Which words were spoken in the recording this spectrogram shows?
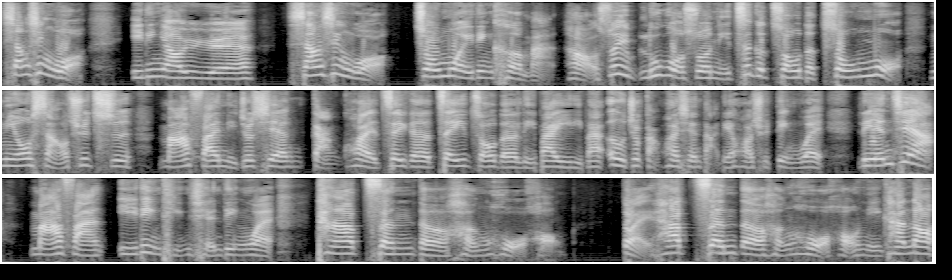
相信我，一定要预约。相信我，周末一定客满。好，所以如果说你这个周的周末你有想要去吃，麻烦你就先赶快这个这一周的礼拜一、礼拜二就赶快先打电话去定位。廉价麻烦一定提前定位，它真的很火红。对，它真的很火红，你看到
